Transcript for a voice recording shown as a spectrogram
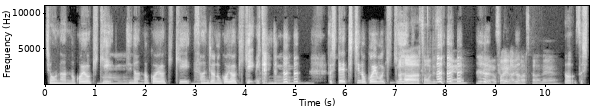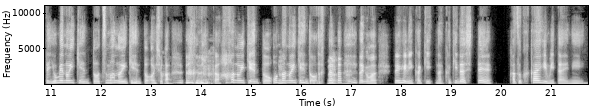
長男の声を聞き、うん次男の声を聞き、うん三女の声を聞き、みたいな。うん そして父の声も聞き、ああ、そうですね。いろいろ声がありますからね。そう。そして嫁の意見と妻の意見と、あ、一緒か。なんか母の意見と女の意見と、うんうん なんかまあ、そういうふうに書き、な書き出して、家族会議みたいに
